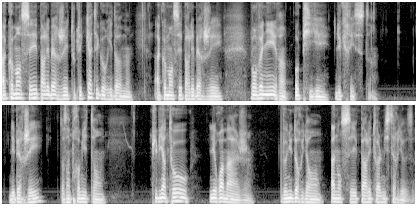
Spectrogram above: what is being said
à commencer par les bergers, toutes les catégories d'hommes, à commencer par les bergers, vont venir au pied du Christ. Les bergers, dans un premier temps, puis bientôt les rois mages, venus d'Orient, annoncés par l'étoile mystérieuse.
